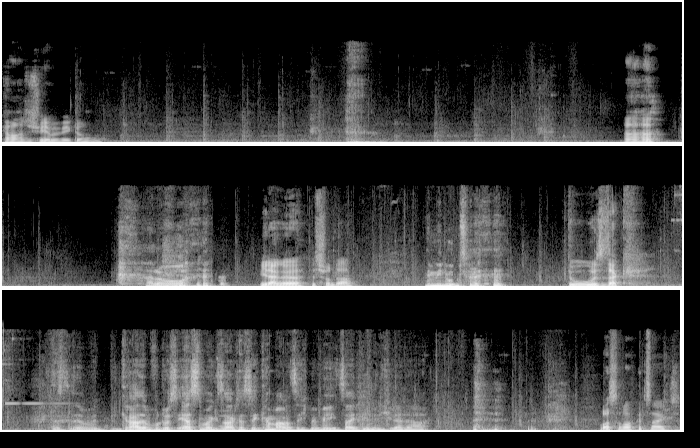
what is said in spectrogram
Kamera hat sich wieder bewegt unten. Aha. Hallo. Wie lange bist du schon da? Eine Minute. Du Sack. Das, äh, gerade wo du das erste Mal gesagt hast, die Kamera hat sich bewegt, seitdem bin ich wieder da. Wo hast du drauf gezeigt?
